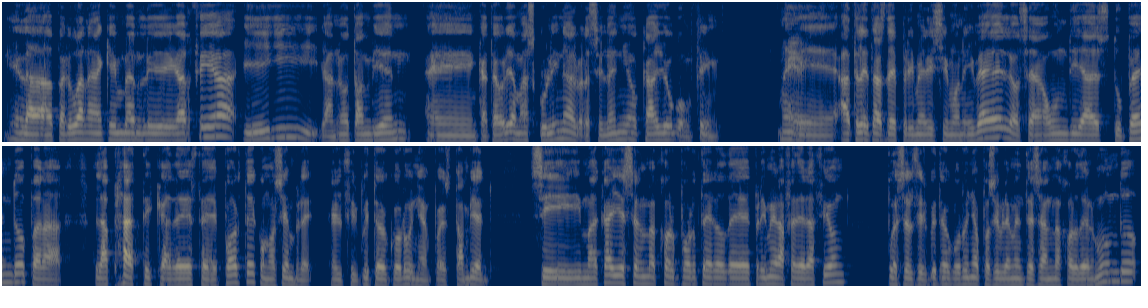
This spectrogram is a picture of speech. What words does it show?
la peruana Kimberly García y ganó también eh, en categoría masculina el brasileño Caio Bonfim. Eh, atletas de primerísimo nivel, o sea, un día estupendo para la práctica de este deporte, como siempre, el circuito de Coruña, pues también. Si Macay es el mejor portero de primera federación, pues el circuito de Coruña posiblemente sea el mejor del mundo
